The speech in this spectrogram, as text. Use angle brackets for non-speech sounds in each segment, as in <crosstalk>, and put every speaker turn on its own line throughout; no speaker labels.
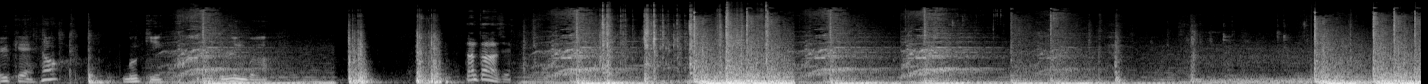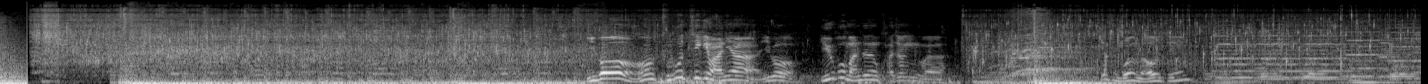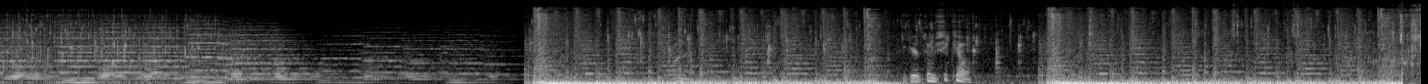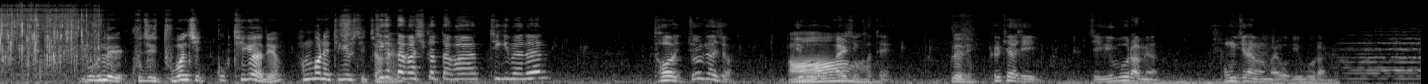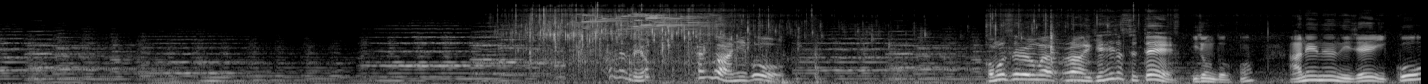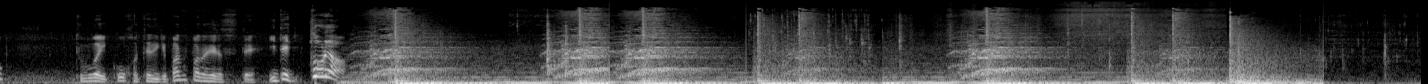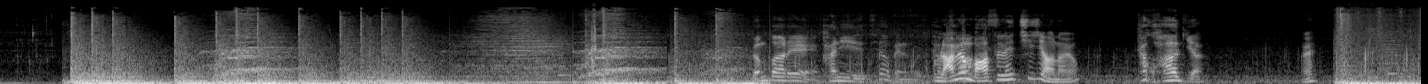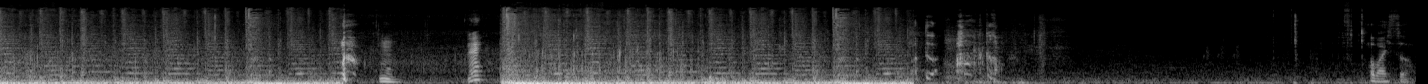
이렇게 어? 물기 눌린 거야. 단단하지. 이거 어? 두부 튀김 아니야. 이거 유부 만드는 과정인 거야. 혹시 모양 나오지? 이렇게 좀 식혀.
뭐 근데 굳이 두 번씩 꼭 튀겨야 돼요? 한 번에 튀길 수 있잖아요.
튀겼다가 식혔다가 튀기면은 더 쫄겨져. 유부
아.
알지 겉에.
네네.
그렇게 해야지 이제 유부라면 봉지라면 말고 유부라면. 탔는데요? 탄 거 아니고 거머스름랑 이렇게 해줬을 때 이 정도. 어? 안에는 이제 있고 두부가 있고 겉에는 이렇게 바삭바삭해졌을 때 이때 쫄여. 면발에 간이 새어 배는 거죠.
라면
다,
맛을 해치지 않아요?
다 과학이야.
에?
응.
네?
아, 뜨거. 아, 뜨거. 어 맛있어.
